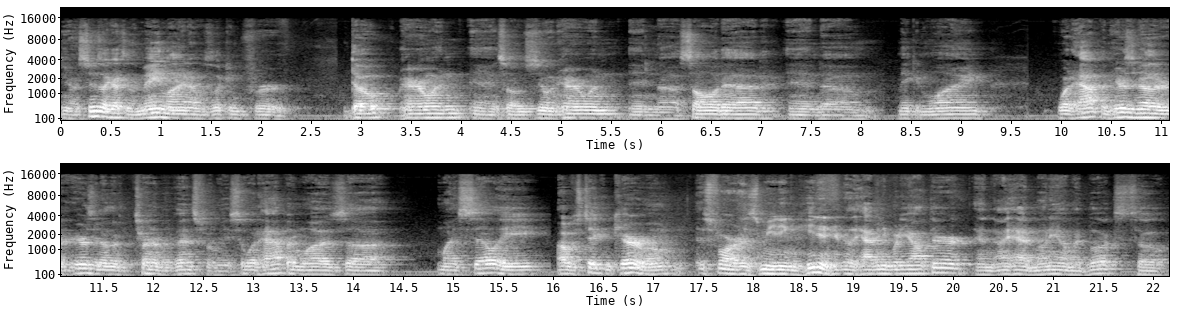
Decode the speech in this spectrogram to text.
you know, as soon as I got to the main line, I was looking for dope, heroin, and so I was doing heroin in uh, Soledad and um, making wine. What happened? Here's another here's another turn of events for me. So what happened was uh, my cellie, I was taking care of him as far as meaning he didn't really have anybody out there, and I had money on my books, so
